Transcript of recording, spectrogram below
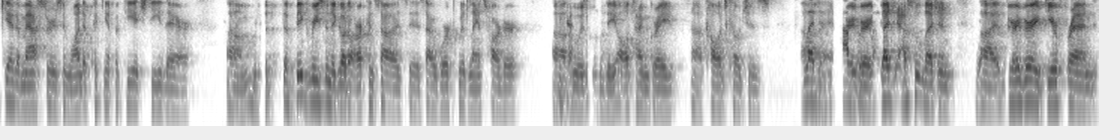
get a master's and wound up picking up a PhD there. Um, the, the, big reason to go to Arkansas is, is I worked with Lance Harter, uh, okay. who was one of the all-time great uh, college coaches. Uh, legend, very, very legend. absolute legend. Yeah. Uh, very, very dear friend.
